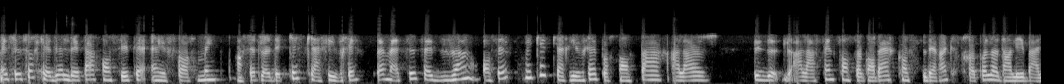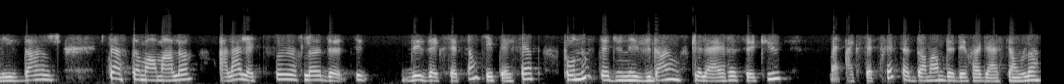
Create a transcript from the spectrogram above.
Mais c'est sûr que dès le départ, on s'était informé, en fait, là, de qu'est-ce qui arriverait. Là, Mathis, à 10 ans, on sait, mais qu'est-ce qui arriverait pour son sport à l'âge, à la fin de son secondaire, considérant qu'il ne sera pas là dans les balises d'âge? Puis à ce moment-là, à la lecture là, de, des exceptions qui étaient faites, pour nous, c'était d'une évidence que la RSEQ ben, accepterait cette demande de dérogation-là.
